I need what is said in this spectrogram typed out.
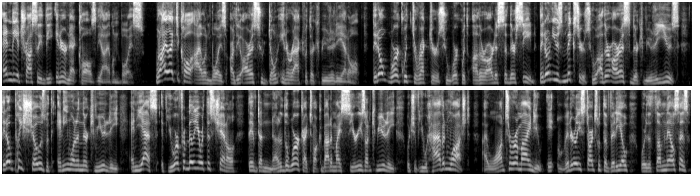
and the atrocity the internet calls the island boys. What I like to call island boys are the artists who don't interact with their community at all. They don't work with directors who work with other artists in their scene. They don't use mixers who other artists in their community use. They don't play shows with anyone in their community and yes, if you are familiar with this channel, they've done none of the work I talk about in my series on community which if you haven't watched, I want to remind you, it literally starts with the video where the thumbnail says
